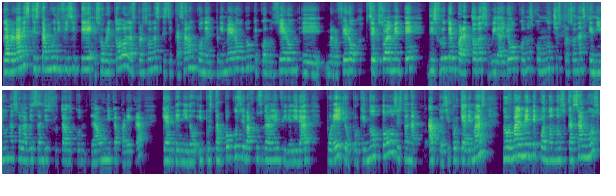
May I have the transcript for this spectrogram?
la verdad es que está muy difícil que, sobre todo las personas que se casaron con el primero, ¿no? Que conocieron, eh, me refiero sexualmente, disfruten para toda su vida. Yo conozco muchas personas que ni una sola vez han disfrutado con la única pareja que han tenido y pues tampoco se va a juzgar la infidelidad por ello, porque no todos están aptos y porque además normalmente cuando nos casamos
